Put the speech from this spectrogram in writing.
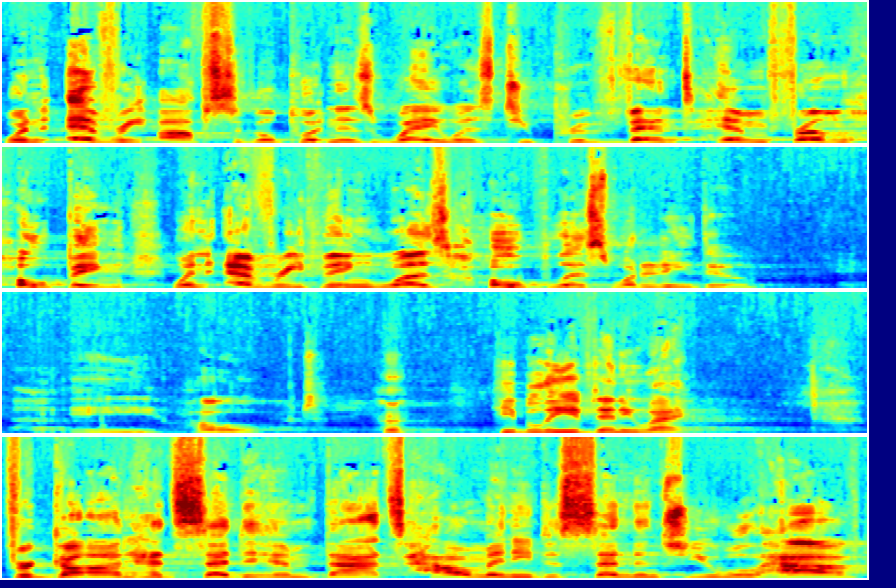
when every obstacle put in his way was to prevent him from hoping, when everything was hopeless. What did he do? He hoped. he believed anyway. For God had said to him, That's how many descendants you will have,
